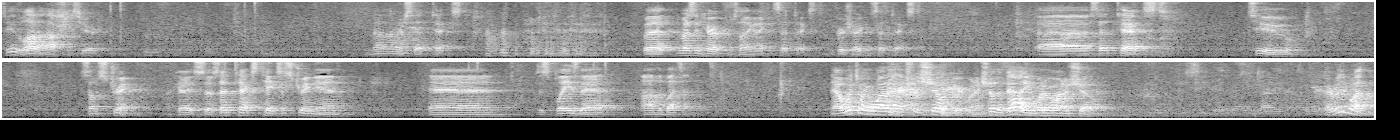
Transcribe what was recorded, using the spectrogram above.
See, there's a lot of options here. None of them are set text. but it must inherit from something I can set text. I'm pretty sure I can set text. Uh, set text to some string. Okay, so set text takes a string in and displays that on the button. Now, what do I want to actually show here? When I show the value, what do I want to show? I really want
